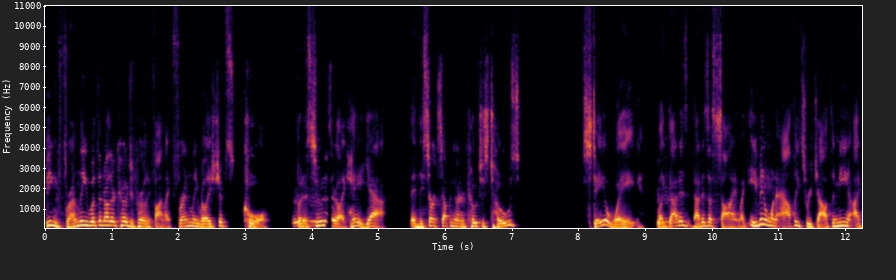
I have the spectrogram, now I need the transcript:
Being friendly with another coach is perfectly fine. Like friendly relationships, cool. But as Mhm. soon as they're like, hey, yeah, and they start stepping on your coach's toes, stay away. Like that is that is a sign. Like even when athletes reach out to me, I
